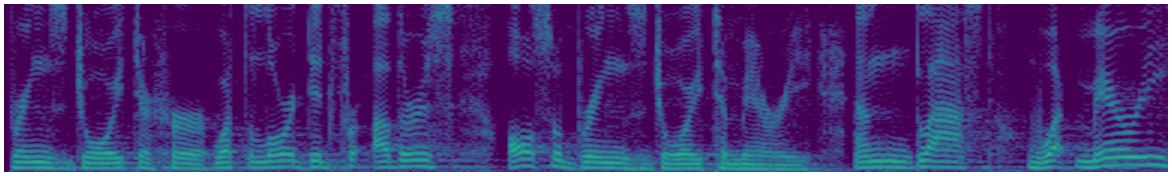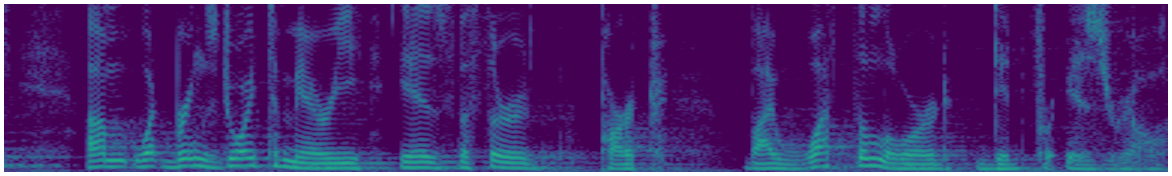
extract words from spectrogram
brings joy to her. What the Lord did for others also brings joy to Mary. And last, what Mary, um, what brings joy to Mary is the third part by what the Lord did for Israel.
